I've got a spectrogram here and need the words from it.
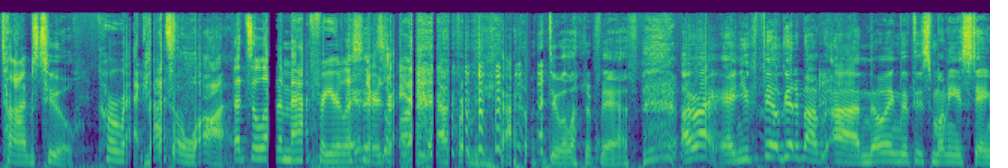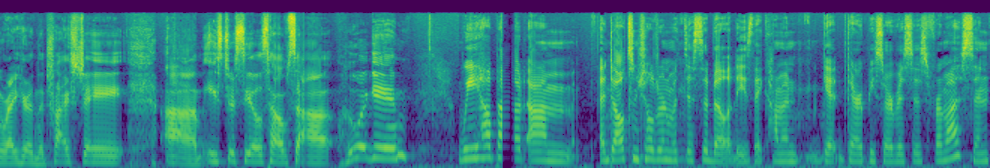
times two. Correct. That's a lot. That's a lot of math for your listeners, right? lot of math for me. I don't do a lot of math. All right, and you can feel good about uh, knowing that this money is staying right here in the tri-state. Um, Easter Seals helps out who again? We help out um, adults and children with disabilities. They come and get therapy services from us, and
